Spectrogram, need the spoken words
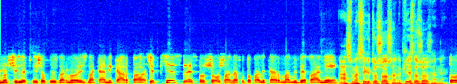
νοσηλευτής ο οποίος να γνωρίζει να κάνει κάρπα. Και ποιες λες το σώσανε αυτό το παλικάρι να μην πεθάνει; Α, σημασία ότι το σώσανε. Ποιες το σώσανε; Το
